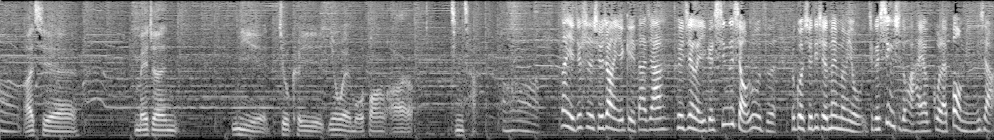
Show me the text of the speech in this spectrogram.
嗯而且，没准你就可以因为魔方而精彩。哦，那也就是学长也给大家推荐了一个新的小路子，如果学弟学妹们有这个兴趣的话，还要过来报名一下。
